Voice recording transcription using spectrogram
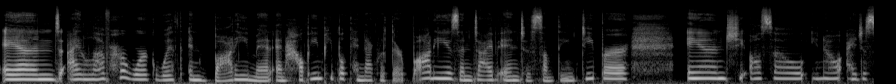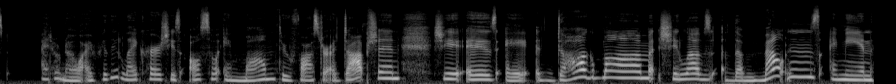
And I love her work with embodiment and helping people connect with their bodies and dive into something deeper. And she also, you know, I just I don't know. I really like her. She's also a mom through foster adoption. She is a dog mom. She loves the mountains. I mean,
